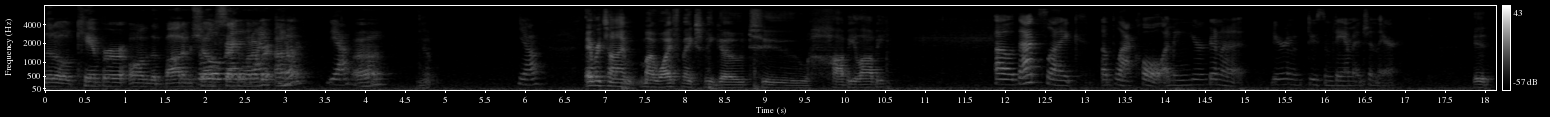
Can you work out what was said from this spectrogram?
little camper on the bottom The shelf, little red second and one over. Uh huh. camper. Yeah, Uh huh. yeah. Every time my wife makes me go to Hobby Lobby, Oh, that's like a black hole. I mean, you're gonna you're gonna do some damage in there. it,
